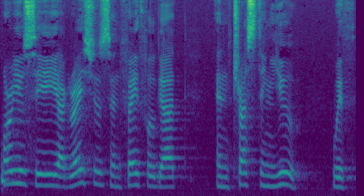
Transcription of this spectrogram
Or you see a gracious and faithful God entrusting you with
